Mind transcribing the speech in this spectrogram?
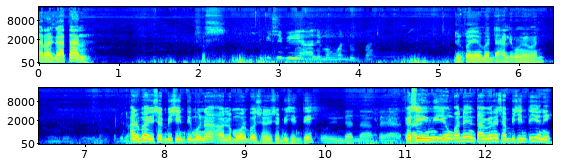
karagatan. Sus, Ibig sabihin ang alimangon doon pa. doon pa yan banda, limangan. Ano ba yung San Vicente muna? Alam mo ba sa San Vicente? Oh, hindi na kaya. Kasi yung, yung ano yung tower ng San Vicente yun eh.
